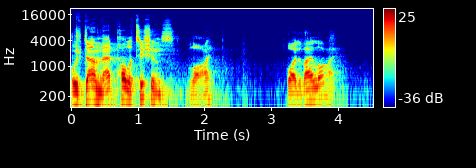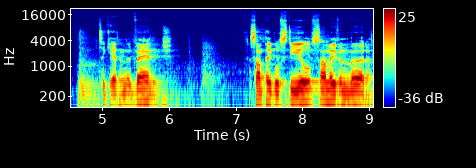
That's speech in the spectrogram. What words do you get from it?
We've done that. Politicians lie. Why do they lie? To get an advantage. Some people steal, some even murder.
